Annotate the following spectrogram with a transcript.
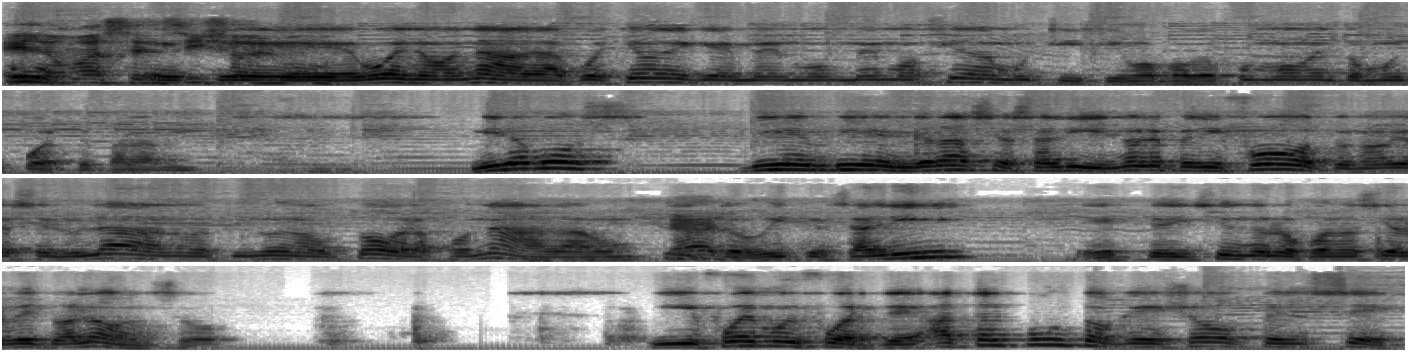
Es lo más sencillo del este, Bueno, nada, cuestión de que me, emociona muchísimo porque fue un momento muy fuerte para mí. Mira vos, bien, bien, gracias, salí. No le pedí foto, no había celular, no me pidió un autógrafo, nada, un pito, ¿viste? Salí este, diciéndolo, conocí al Beto Alonso y fue muy fuerte, a tal punto que yo pensé,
